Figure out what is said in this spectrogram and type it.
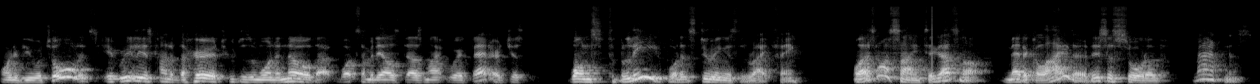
point of view at all. It's it really is kind of the herd who doesn't want to know that what somebody else does might work better, just wants to believe what it's doing is the right thing. Well, that's not scientific. That's not medical either. This is sort of madness.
